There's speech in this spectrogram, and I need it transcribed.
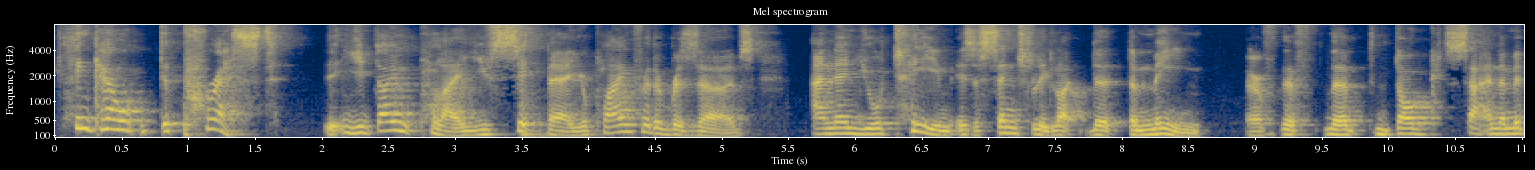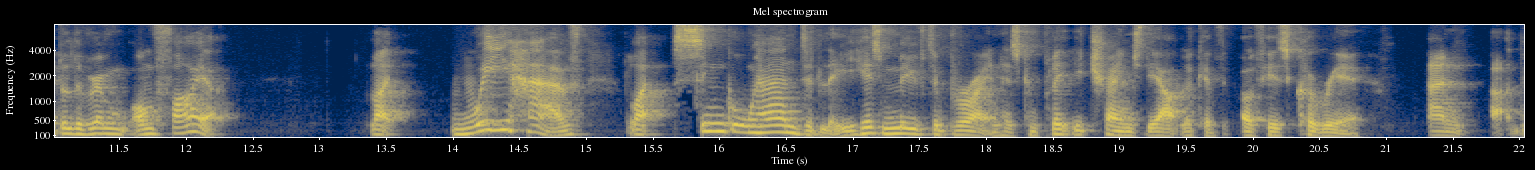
think how depressed you don't play, you sit there, you're playing for the reserves, and then your team is essentially like the, the meme of the, the dog sat in the middle of the room on fire. Like, we have, like, single handedly, his move to Brighton has completely changed the outlook of, of his career. And uh,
